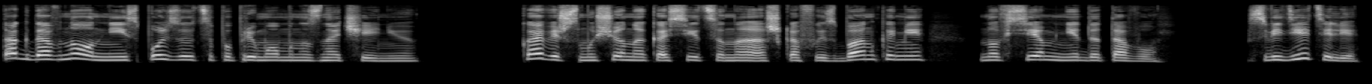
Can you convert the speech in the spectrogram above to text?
Так давно он не используется по прямому назначению. Кавиш смущенно косится на шкафы с банками, но всем не до того. Свидетели,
